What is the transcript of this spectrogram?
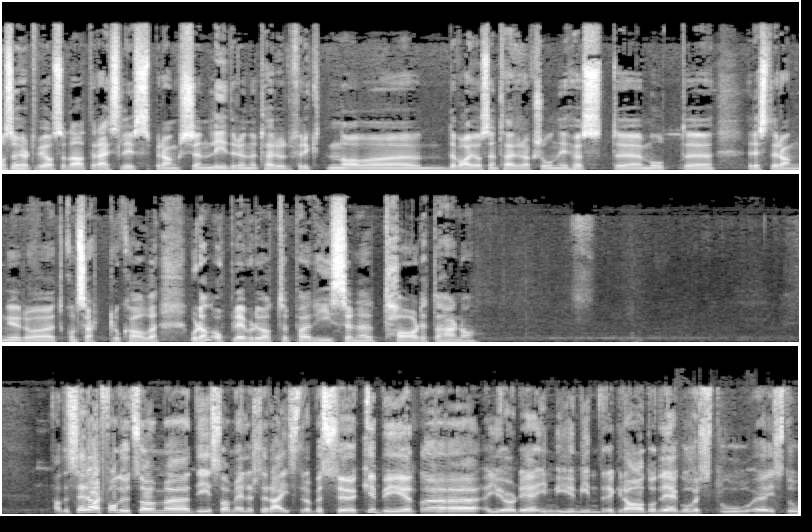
Og så hørte vi også da at reiselivsbransjen lider under terrorfrykten. og øh, Det var jo også en terroraksjon i høst øh, mot øh, restauranter og et konsertlokale. Hvordan opplever du at pariserne tar dette her nå? Ja, Det ser i hvert fall ut som de som ellers reiser og besøker byen, gjør det i mye mindre grad. Og det sto, sto,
